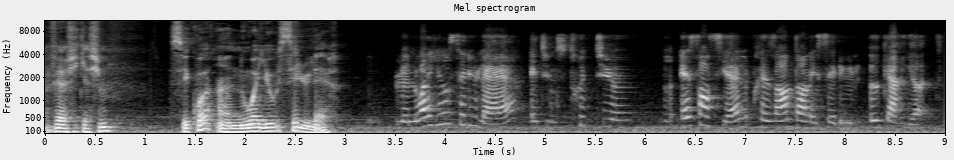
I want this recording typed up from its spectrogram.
vérification. C'est quoi un noyau cellulaire? Le noyau cellulaire est une structure essentielle présente dans les cellules eucaryotes,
